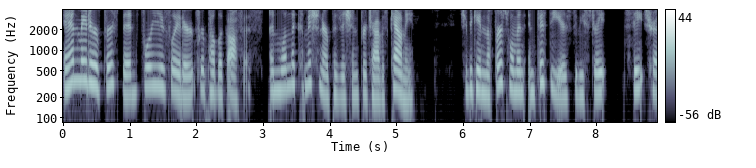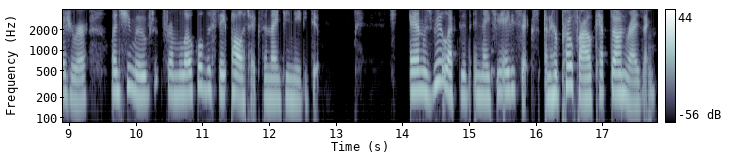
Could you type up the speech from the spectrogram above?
Ann made her first bid four years later for public office and won the commissioner position for Travis County. She became the first woman in 50 years to be straight state treasurer when she moved from local to state politics in 1982. Ann was reelected in 1986, and her profile kept on rising.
